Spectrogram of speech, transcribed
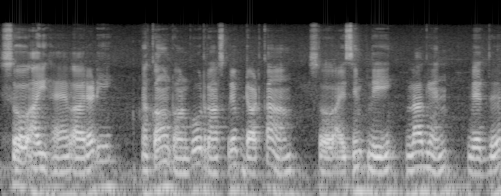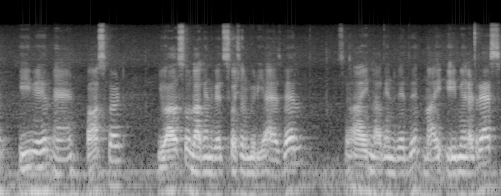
So I have already account on gotranscript.com so I simply log in with email and password. You also log in with social media as well. So I log in with my email address.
